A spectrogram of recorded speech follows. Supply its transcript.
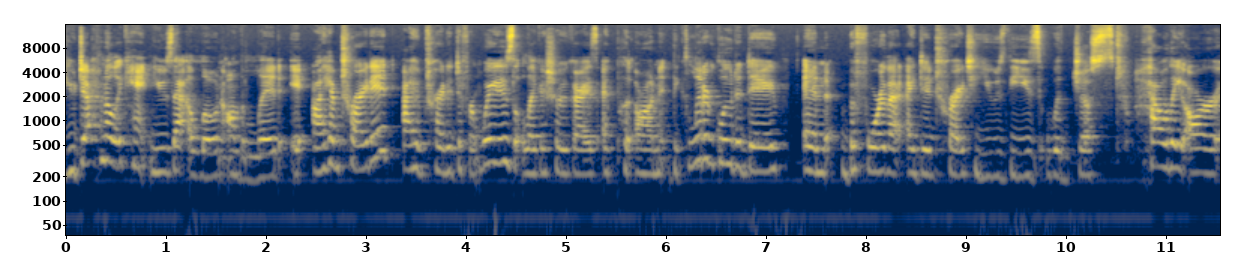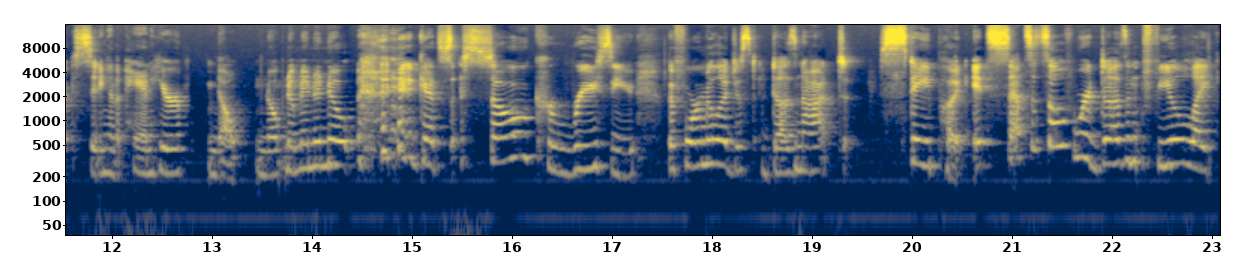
you definitely can't use that alone on the lid. It, I have tried it. I have tried it different ways. Like I show you guys, I put on the glitter glue today. And before that, I did try to use these with just how they are sitting in the pan here. No, no, no, no, no, no. it gets so greasy. The formula just does not stay put. It sets itself where it doesn't feel like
